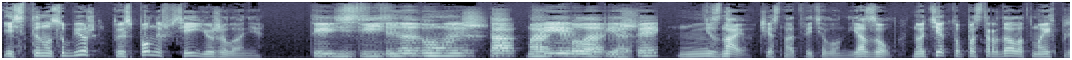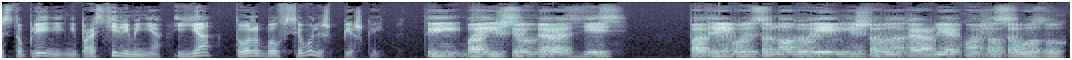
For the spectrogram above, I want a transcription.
Если ты нас убьешь, то исполнишь все ее желания. Ты действительно думаешь так? Мария была пешкой? Не знаю, честно ответил он. Я зол. Но те, кто пострадал от моих преступлений, не простили меня. И я тоже был всего лишь пешкой. Ты боишься умирать здесь? Потребуется много времени, чтобы на корабле кончился воздух.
